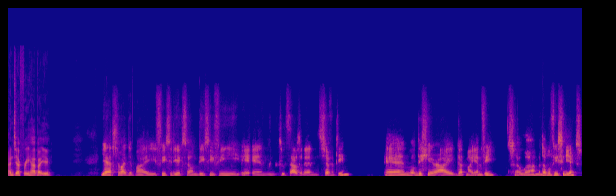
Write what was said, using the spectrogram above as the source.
And Jeffrey, how about you? Yeah, so I did my VCDX on DCV in 2017. And well, this year I got my NV. So uh, I'm a double VCDX.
